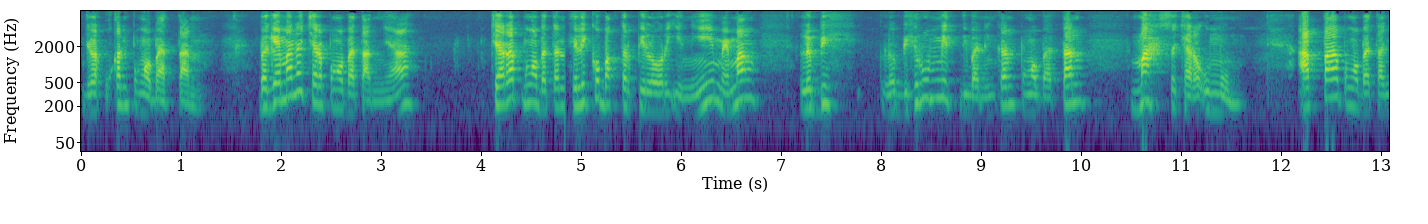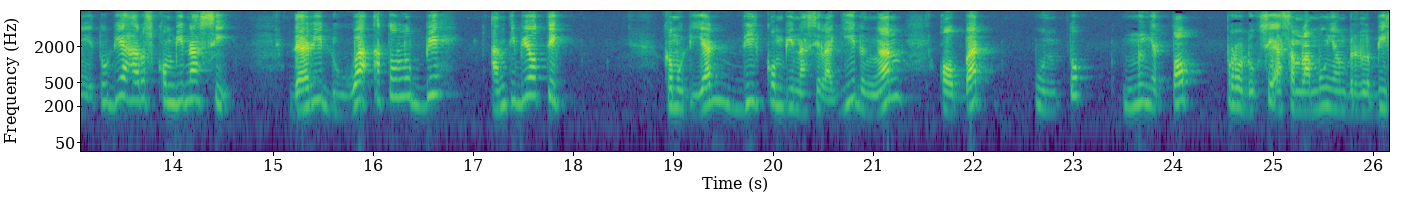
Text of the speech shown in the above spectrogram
dilakukan pengobatan. Bagaimana cara pengobatannya? Cara pengobatan Helicobacter pylori ini memang lebih lebih rumit dibandingkan pengobatan mah secara umum. Apa pengobatannya itu? Dia harus kombinasi dari dua atau lebih antibiotik kemudian dikombinasi lagi dengan obat untuk menyetop produksi asam lambung yang berlebih.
